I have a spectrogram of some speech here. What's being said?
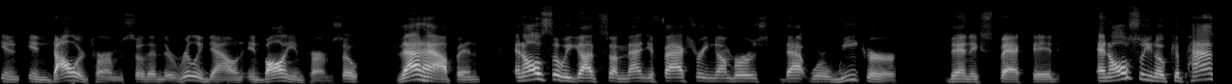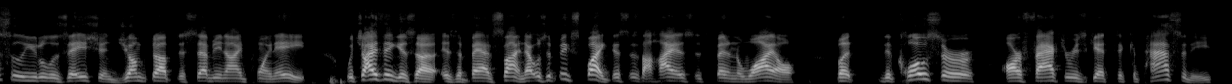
in, in dollar terms, so then they're really down in volume terms. So that happened. And also we got some manufacturing numbers that were weaker than expected. And also, you know, capacity utilization jumped up to 79.8 which I think is a is a bad sign. That was a big spike. This is the highest it's been in a while. But the closer our factories get to capacity,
